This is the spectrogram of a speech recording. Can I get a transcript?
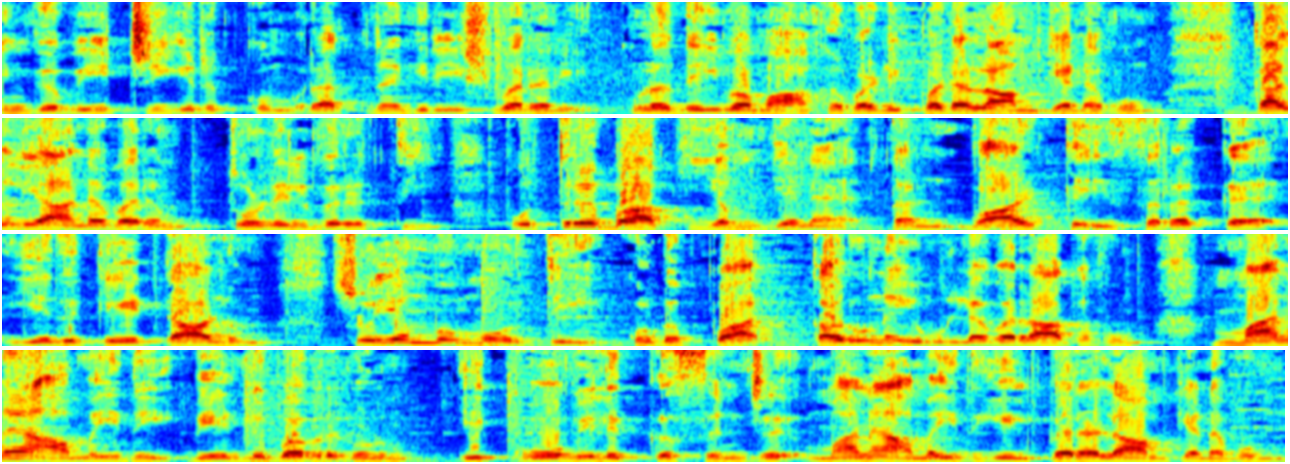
இங்கு வீற்றிருக்கும் ரத்னகிரீஸ்வரரை குலதெய்வமாக வழிபடலாம் எனவும் கல்யாணவரம் தொழில் விருத்தி புத்திரபாக்கியம் என தன் வாழ்க்கை சிறக்க எது கேட்டாலும் சுயம்பு மூர்த்தி கொடுப்பார். கருணை உள்ளவராகவும் மன அமைதி வேண்டுபவர்களும் இக்கோவிலுக்கு சென்று மன அமைதியை பெறலாம் எனவும்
